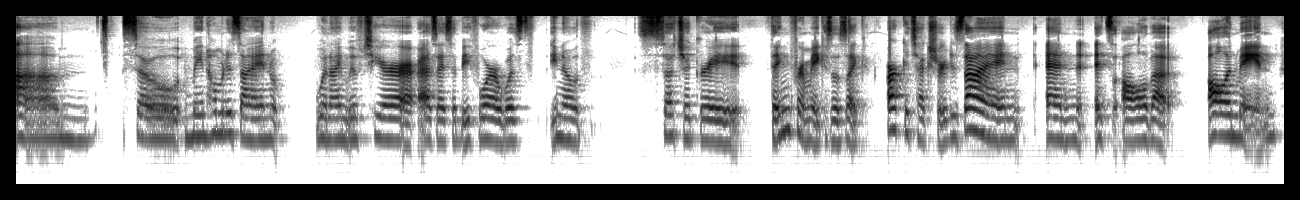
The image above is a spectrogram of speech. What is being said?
Um, so Maine Home Design, when I moved here, as I said before, was you know such a great thing for me because it was like architecture, design, and it's all about all in Maine.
